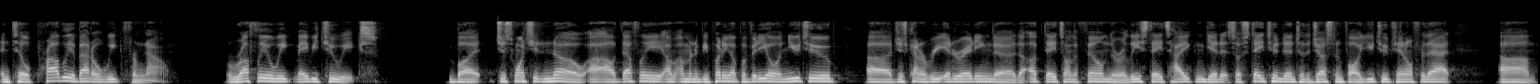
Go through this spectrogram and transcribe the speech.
until probably about a week from now. Roughly a week, maybe two weeks. But just want you to know, I'll definitely, I'm, I'm going to be putting up a video on YouTube, uh, just kind of reiterating the, the updates on the film, the release dates, how you can get it. So stay tuned into the Justen Faull YouTube channel for that. Um,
